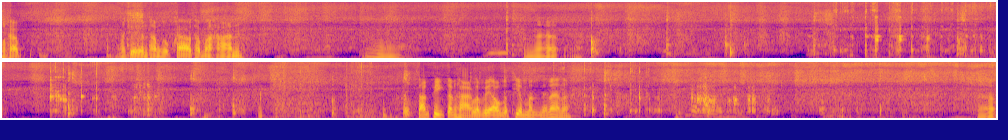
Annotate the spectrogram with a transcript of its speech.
นะครับ มาช่วยกันทำกับข้าวทำอาหารนะฮะตักพริกต่างหากเราไปเอากระเทียมมันในนั้นนะ นะครับ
